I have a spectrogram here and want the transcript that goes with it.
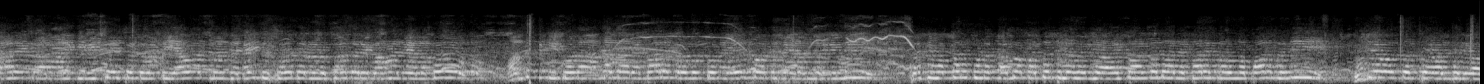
కార్యక్రమానికి విచ్చేసినటువంటి యావత్ మంది రైతు సోదరులు సోదరి మహానీయులకు అందరికీ కూడా అన్నదాన కార్యక్రమం కూడా ఏర్పాటు చేయడం జరిగింది. ప్రతి ఒక్కరు కూడా తమ పద్ధతిలో వెళ్ళి ఆ యొక్క అన్నదాన కార్యక్రమంలో పాల్గొని విజయవంతం చేయవలసిందిగా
